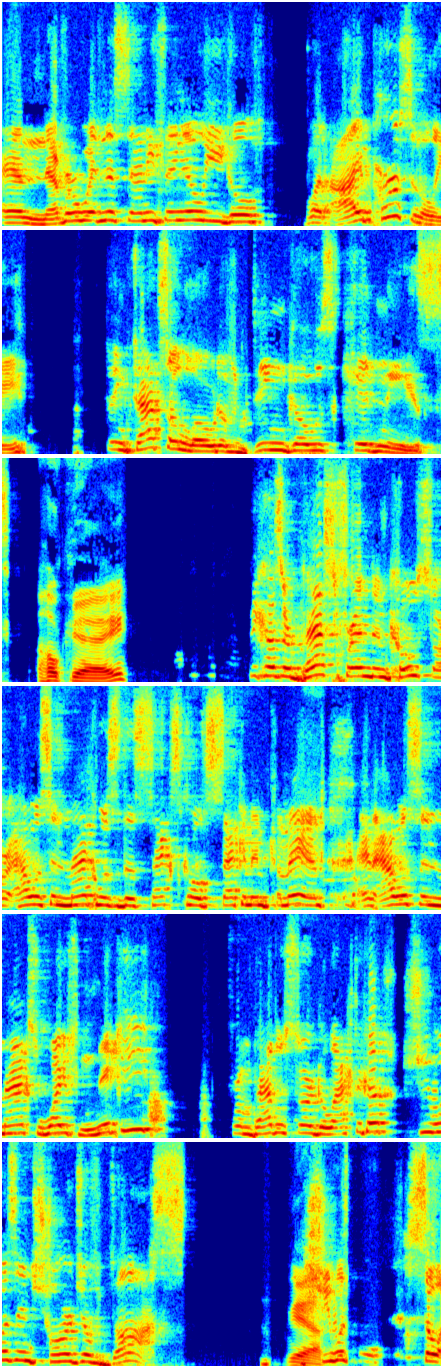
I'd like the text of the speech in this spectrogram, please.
and never witnessed anything illegal. But I personally think that's a load of dingo's kidneys. Okay. Because her best friend and co star Allison Mack was the sex cult second in command, and Allison Mack's wife Nicki from Battlestar Galactica, she was in charge of DOS. Yeah. She was so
